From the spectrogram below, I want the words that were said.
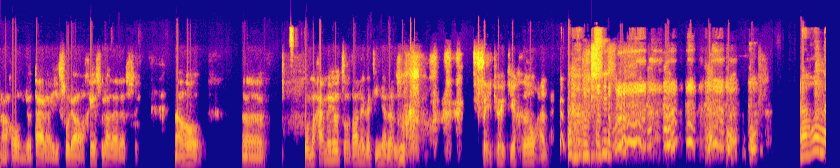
然后我们就带了一塑料黑塑料袋的水，然后呃，我们还没有走到那个景点的入口，水就已经喝完了。然后呢？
